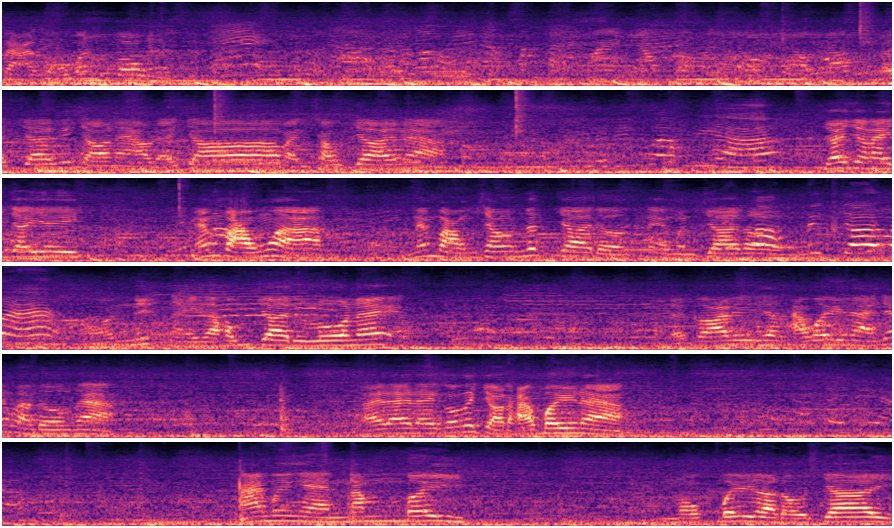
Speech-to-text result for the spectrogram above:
xạ thủ bánh cung. Rồi chơi cái trò nào để cho bạn sau chơi nè? Chơi trò này chơi gì? Ném vòng à ném vòng sao nít chơi được? Cái này mình chơi thôi. Đi chơi mà. Nít này là không chơi được luôn đấy để coi đi thảo bi nè chắc là được nè. Đây đây đây có cái trò thảo bi nè. 20 ngàn 5 bi một bi là đồ chơi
